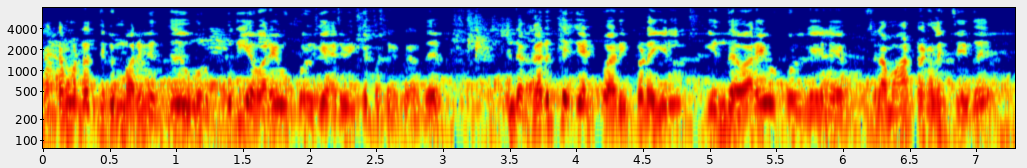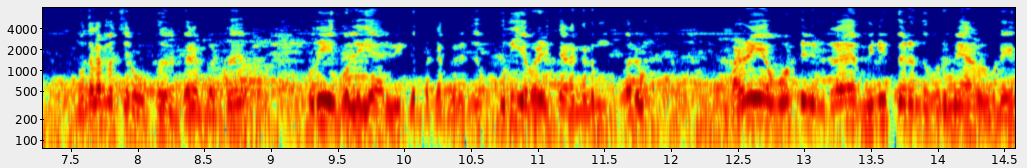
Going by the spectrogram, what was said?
சட்டமன்றத்திலும் அறிவித்து ஒரு புதிய வரைவு கொள்கை அறிவிக்கப்பட்டிருக்கிறது. இந்த கருத்து கேட்பு அடிப்படையில் இந்த வரைவு கொள்கையிலே சில மாற்றங்களை செய்து முதலமைச்சர் ஒப்புதல் பெறப்பட்டு புதிய கொள்கை அறிவிக்கப்பட்ட பிறகு புதிய வழித்தடங்களும் வரும். பழைய ஓட்டுகின்ற மினி பேருந்து உரிமையாளர்களுடைய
